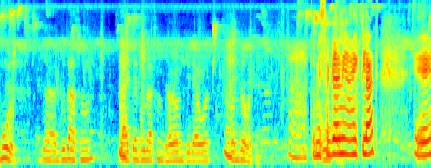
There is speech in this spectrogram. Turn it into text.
मूळ ज- दुधासून गायच्या दुधासून झरवून दिल्यावर बंद होते. हा, तुम्ही सगळ्यांनी ऐकलात. हे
